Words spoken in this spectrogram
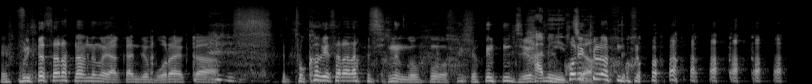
우리가 살아남는 건 약간 좀 뭐랄까 독하게 살아남을 수 있는 거고 여기는 지금 있죠. 커리큘럼대로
